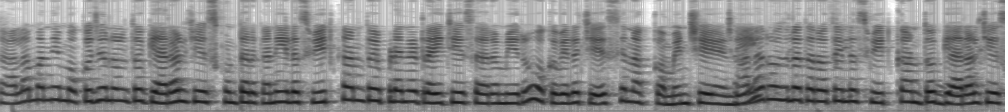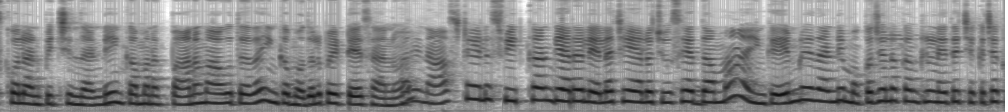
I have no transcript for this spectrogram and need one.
చాలా మంది మొక్కజొన్నలతో గ్యారాలు చేసుకుంటారు కానీ ఇలా స్వీట్ కార్న్తో ఎప్పుడైనా ట్రై చేశారా మీరు? ఒకవేళ చేస్తే నాకు కమెంట్ చేయండి. చాలా రోజుల తర్వాత ఇలా స్వీట్ కార్న్తో గ్యారాలు చేసుకోవాలనిపించిందండి. ఇంకా మనకు పానం ఆగుతుందా? ఇంకా మొదలు పెట్టేశాను. మరి నా స్టైల్ స్వీట్ కార్న్ గ్యారాలు ఎలా చేయాలో చూసేద్దామా? ఇంకా ఏం లేదండి. మొక్కజొన్న కంకులను అయితే చకచక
